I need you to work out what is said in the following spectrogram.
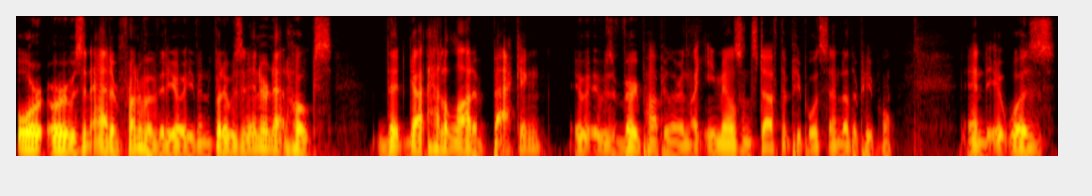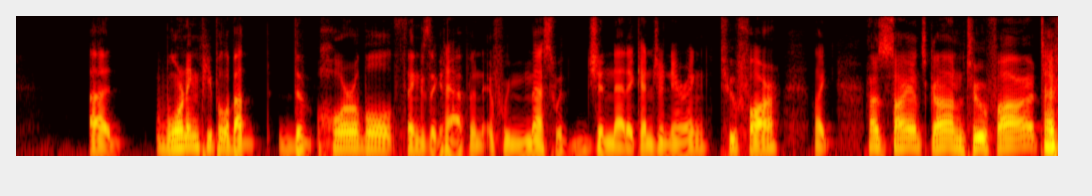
or or it was an ad in front of a video even, but it was an internet hoax that got had a lot of backing. It it was very popular in like emails and stuff that people would send other people, and it was, uh, warning people about the horrible things that could happen if we mess with genetic engineering too far. Like, has science gone too far? Type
